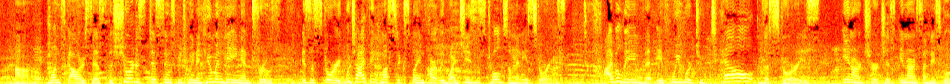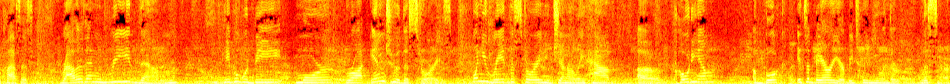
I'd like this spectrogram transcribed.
Uh, one scholar says the shortest distance between a human being and truth is a story, which I think must explain partly why Jesus told so many stories. I believe that if we were to tell the stories in our churches, in our Sunday school classes, rather than read them, people would be more brought into the stories. When you read the story, you generally have a podium, a book. It's a barrier between you and the listener.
